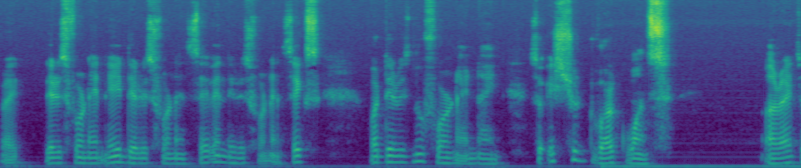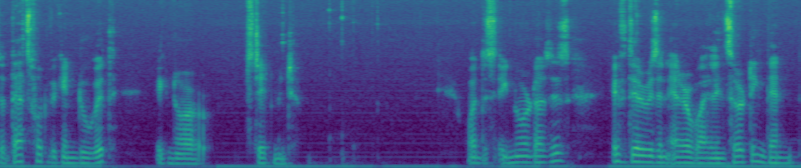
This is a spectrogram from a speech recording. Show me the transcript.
right there is 498 there is 497 there is 496 but there is no 499 so it should work once. Alright so that's what we can do with ignore statement. What this ignore does is if there is an error while inserting then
